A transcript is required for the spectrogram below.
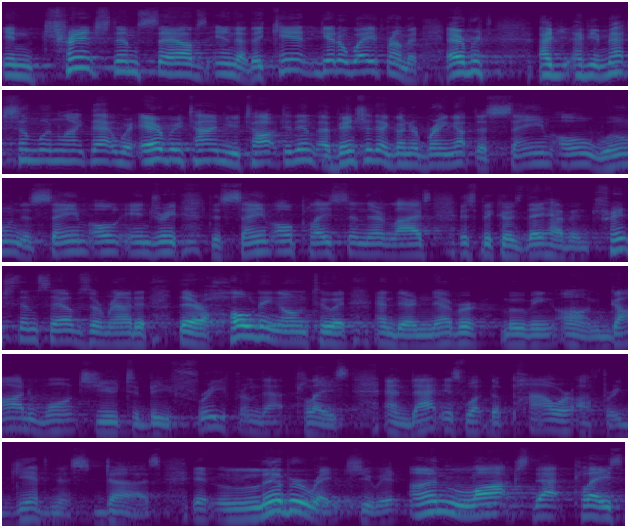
entrench themselves in that. They can't get away from it. Every, have, you, have you met someone like that where every time you talk to them, eventually they're going to bring up the same old wound, the same old injury, the same old place in their lives? It's because they have entrenched themselves around it. They're holding on to it and they're never moving on. God wants you to be free from that place. And that is what the power of forgiveness does. It liberates you, it unlocks that place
